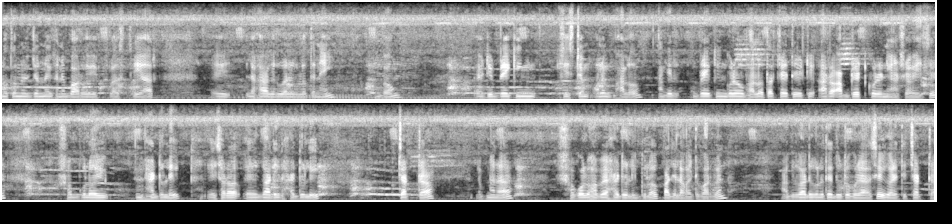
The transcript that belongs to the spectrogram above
নতুনের জন্য এখানে বারো এফ প্লাস থ্রি আর এই লেখা আগের গাড়িগুলোতে নেই, এবং এটি ব্রেকিং সিস্টেম অনেক ভালো, আগের ব্রেকিংগুলোও ভালো, তার চাইতে এটি আরও আপডেট করে নিয়ে আসা হয়েছে। সবগুলোই হাইড্রোলিক এছাড়া এই গাড়ির হাইড্রোলিক চারটা আপনারা সকলভাবে হাইড্রোলিকগুলো কাজে লাগাইতে পারবেন। আগের গাড়িগুলোতে দুটো করে আছে, এই গাড়িতে চারটা।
